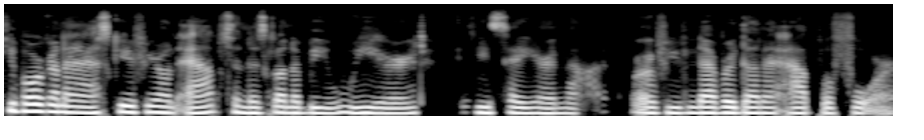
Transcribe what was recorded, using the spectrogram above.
people are going to ask you if you're on apps and it's going to be weird if you say you're not or if you've never done an app before.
